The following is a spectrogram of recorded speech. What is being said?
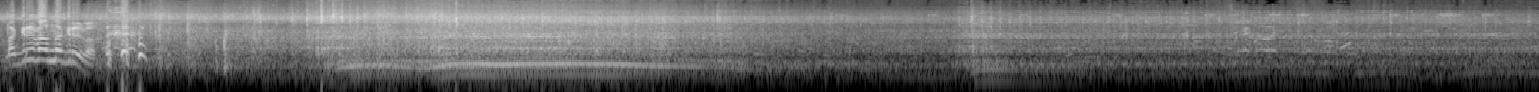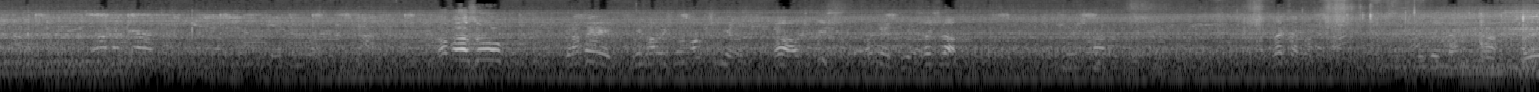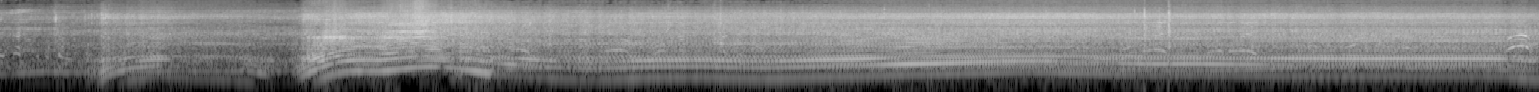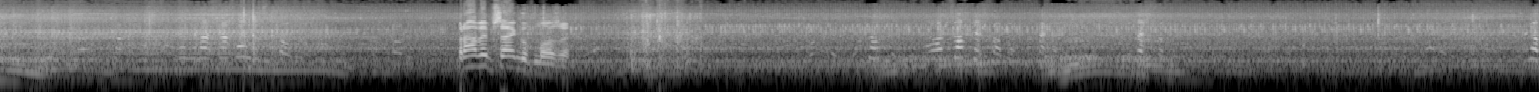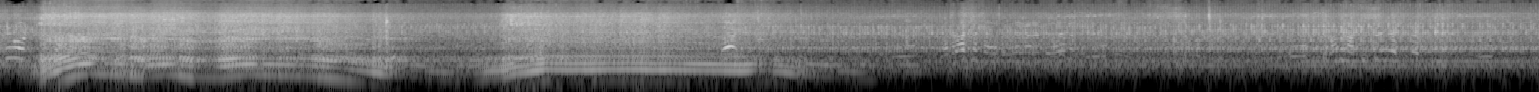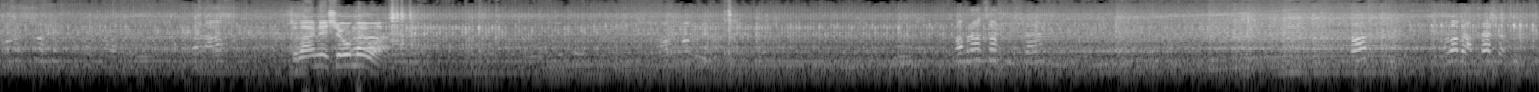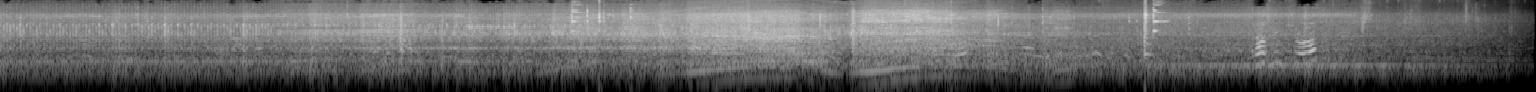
Nagrywam, nagrywam. Prawy przegub może. Odwrotnie z tobą. Też to. No wyłącz. Przynajmniej się umyła. Dobra, cofnij się. Stop. No dobra, przeszedł.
